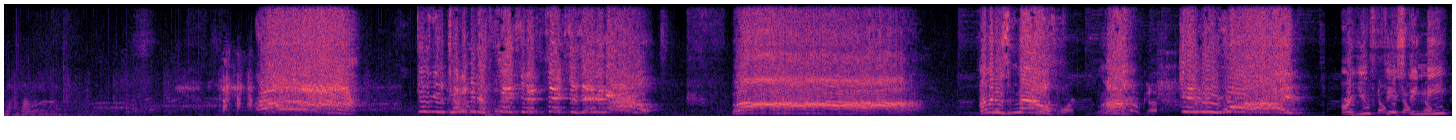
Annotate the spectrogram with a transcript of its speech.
ah! Dude, you're telling me to fix it and fix it in and out! Ah! I'm in his mouth! Ah! Give me one! Are you Nope, fisting nope, me? nope.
